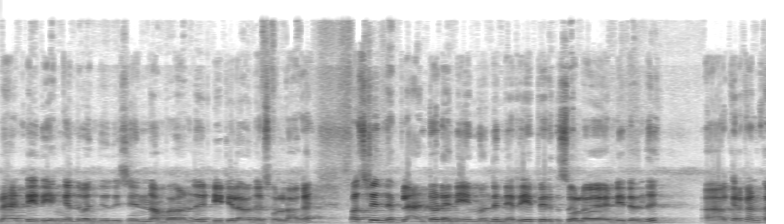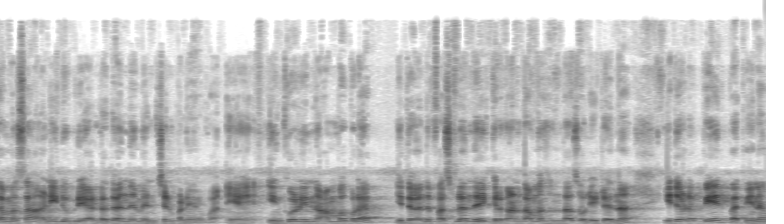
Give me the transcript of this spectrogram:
பிளான்ட்டு இது எங்கேருந்து வந்துச்சுன்னு நம்ம வந்து டீட்டெயிலாக வந்து சொல்லாங்க. ஃபஸ்ட்டு இந்த பிளான்ட்டோட நேம் வந்து நிறைய பேருக்கு சொல்ல வேண்டியது வந்து கிரகன் தமசா அனி டுப்ரியான்றதை வந்து மென்ஷன் பண்ணியிருப்பேன். ஏன் இன்க்ளூடிங் நாம் கூட இதை வந்து ஃபஸ்ட்டில் வந்து கிரகான் தாமஸ்ன்னு தான் சொல்லிட்டு இருந்தேன். இதோட பேர் பார்த்தீங்கன்னா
